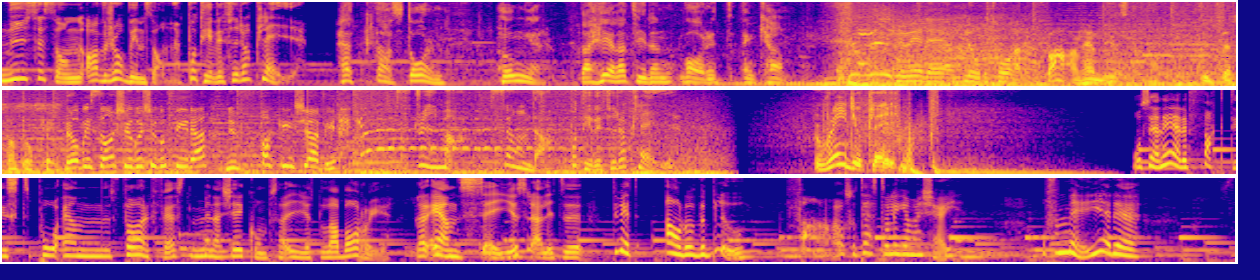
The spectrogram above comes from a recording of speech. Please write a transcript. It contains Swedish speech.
Ny säsong av Robinson på TV4 Play. Hetta, storm, hunger. Det har hela tiden varit en kamp. Nu är det blod och tårar. liksom. Fan händer just nu. Det. är Detta är inte okej. Robinson 2024, nu fucking kör vi! Streama söndag på TV4 Play. Radio play. Och sen är det faktiskt på en förfest med mina tjejkompisar i Göteborg. Där en säger sådär lite, du vet, out of the blue. Fan, jag ska testa att ligga med en tjej. Och för mig är det,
